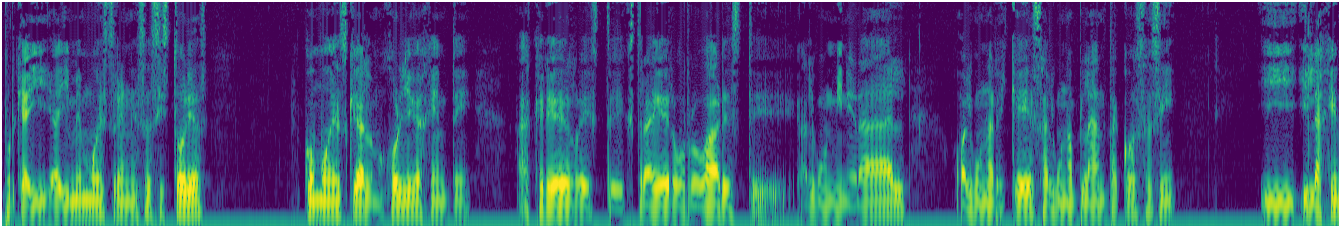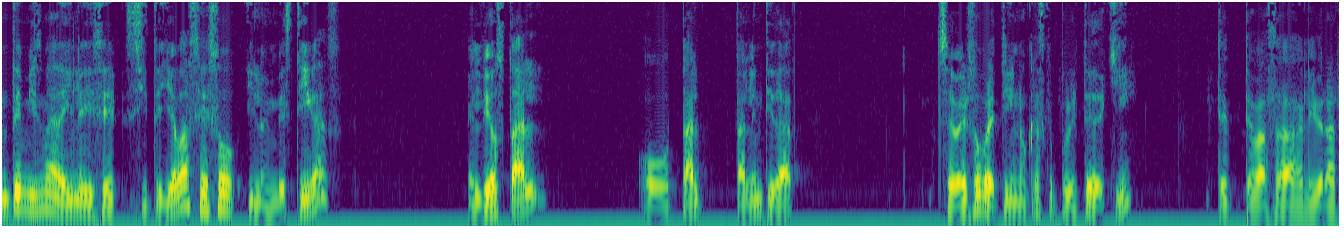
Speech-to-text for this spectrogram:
Porque ahí, ahí me muestran esas historias cómo es que a lo mejor llega gente a querer este extraer o robar este algún mineral o alguna riqueza, alguna planta, cosas así. Y, la gente misma de ahí le dice, si te llevas eso y lo investigas, el dios tal o tal tal entidad se va a ir sobre ti, no creas que por irte de aquí te, te vas a librar.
